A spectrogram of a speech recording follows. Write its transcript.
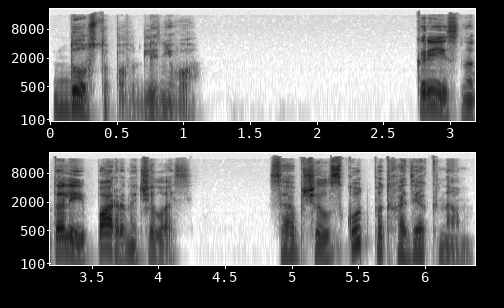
«Доступов для него». «Крис, Натали, пара началась!» Сообщил Скотт, подходя к нам.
